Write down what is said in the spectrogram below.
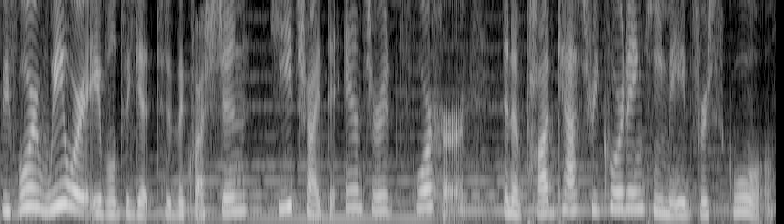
Before we were able to get to the question, he tried to answer it for her in a podcast recording he made for school.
